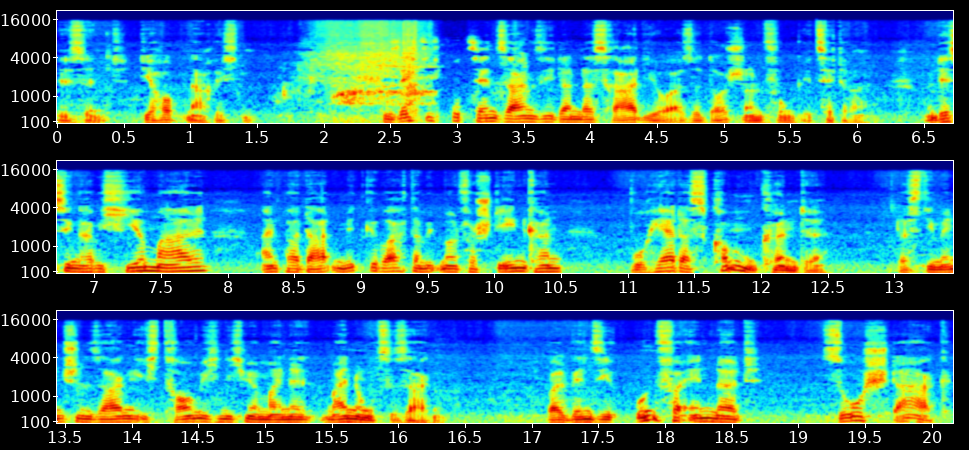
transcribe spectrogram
sind, die Hauptnachrichten. Zu 60 Prozent sagen sie dann das Radio, also Deutschlandfunk etc. Und deswegen habe ich hier mal ein paar Daten mitgebracht, damit man verstehen kann, woher das kommen könnte, dass die Menschen sagen, ich traue mich nicht mehr meine Meinung zu sagen. Weil wenn sie unverändert so stark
